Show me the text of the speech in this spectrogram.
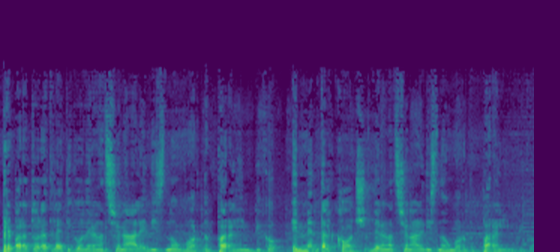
preparatore atletico della nazionale di snowboard paralimpico e mental coach della nazionale di snowboard paralimpico.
